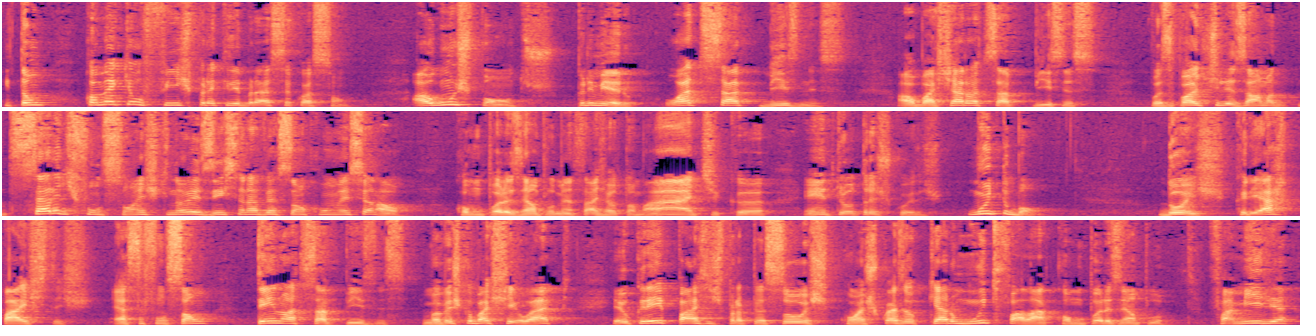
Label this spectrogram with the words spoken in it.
Então, como é que eu fiz para equilibrar essa equação? Alguns pontos. Primeiro, WhatsApp Business. Ao baixar o WhatsApp Business, você pode utilizar uma série de funções que não existem na versão convencional, como por exemplo mensagem automática, entre outras coisas. Muito bom. 2. Criar pastas. Essa função tem no WhatsApp Business. Uma vez que eu baixei o app, eu criei pastas para pessoas com as quais eu quero muito falar, como por exemplo família,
